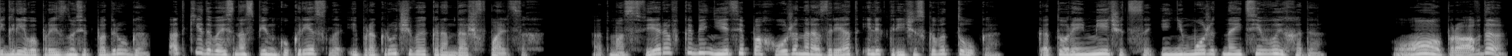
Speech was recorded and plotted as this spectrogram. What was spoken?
Игриво произносит подруга, откидываясь на спинку кресла и прокручивая карандаш в пальцах. Атмосфера в кабинете похожа на разряд электрического тока. который мечется и не может найти выхода. «О, правда?»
